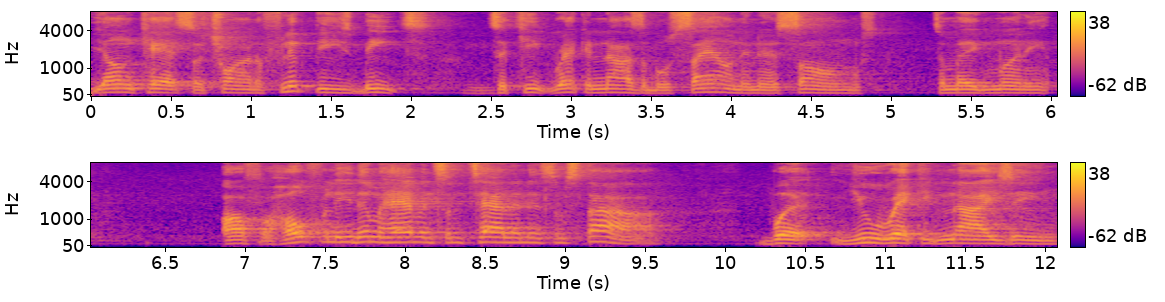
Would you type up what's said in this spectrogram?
young cats are trying to flip these beats mm-hmm. to keep recognizable sound in their songs to make money off of hopefully them having some talent and some style, but you recognizing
